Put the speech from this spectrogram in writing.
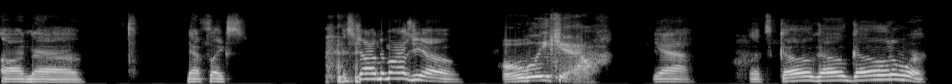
on uh, Netflix. It's John DiMaggio. Holy cow. Yeah. Let's go, go, go to work.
